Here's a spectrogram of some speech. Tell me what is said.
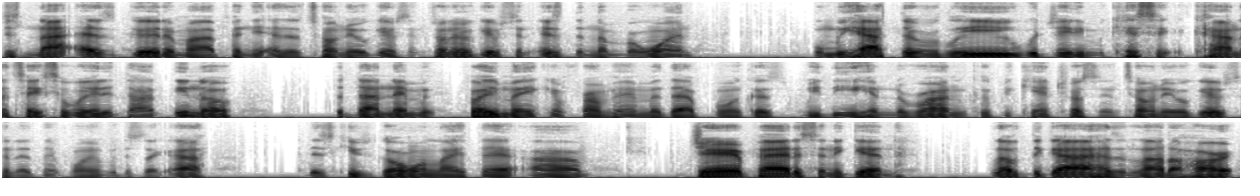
just not as good in my opinion as Antonio Gibson. Antonio Gibson is the number one. When we have to lead with J.D. McKissick, it kind of takes away the you know the dynamic playmaking from him at that point because we need him to run because we can't trust Antonio Gibson at that point. But it's like ah, it just keeps going like that. Um, Jaret Patterson again, love the guy, has a lot of heart.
